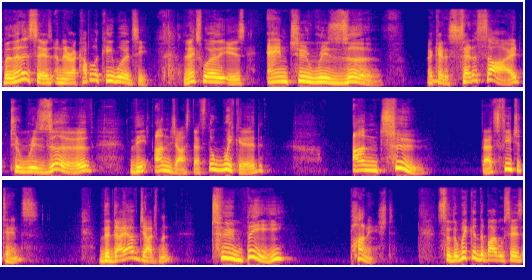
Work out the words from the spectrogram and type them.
But then it says, and there are a couple of key words here. The next word is, and to reserve. Okay, to set aside, to reserve the unjust, that's the wicked, unto, that's future tense, the day of judgment, to be punished. So the wicked, the Bible says,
